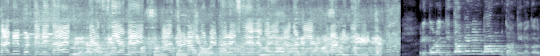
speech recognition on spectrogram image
કાયમી ભરતી નહીં થાય ત્યાં સુધી અમે આ ધરણા ઉપર બેઠા રહીશું એવી અમારી આગળની રણનીતિ. Reporter Gitaben N Barot Gandhinagar.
